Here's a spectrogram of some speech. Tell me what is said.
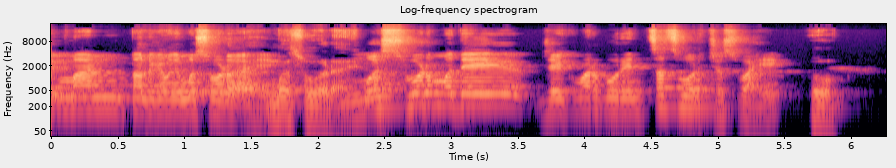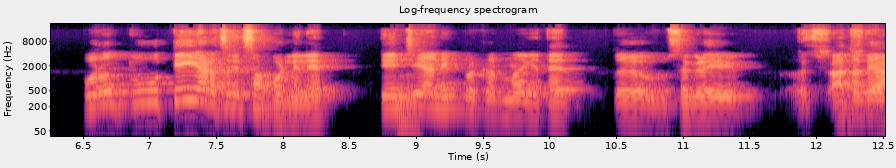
मान तालुक्यामध्ये मसवड आहे. मसवड आहे. मसवडमध्ये जयकुमार गोरे यांचाच वर्चस्व आहे. हो. परंतु तेही अडचणीत सापडलेले आहेत. त्यांची अनेक प्रकरणं येत आहेत सगळे आता त्या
